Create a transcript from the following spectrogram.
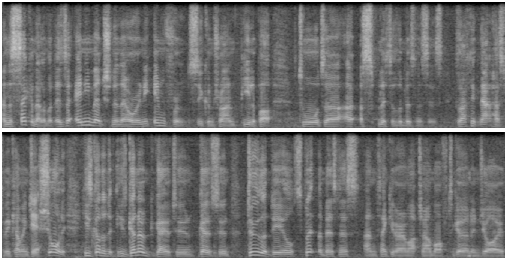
And the second element is there any mention in there or any inference you can try and peel apart towards a, a, split of the businesses? Because I think that has to be coming to. Yes. Surely he's got to. He's going to go to go soon, do the deal, split the business, and thank you very much. I'm off to go and enjoy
